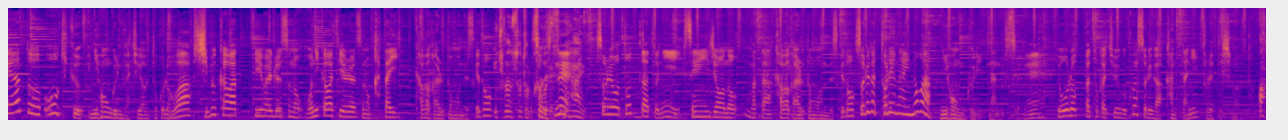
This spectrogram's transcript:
であと大きく日本栗が違うところは渋皮って言われるその鬼皮って言われるその硬い皮があると思うんですけど一番外の皮ですね、ね。はい、それを取った後に繊維状のまた皮があると思うんですけどそれが取れないのが日本栗なんですよね。ヨーロッパとか中国はそれが簡単に取れてしまうと。あ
